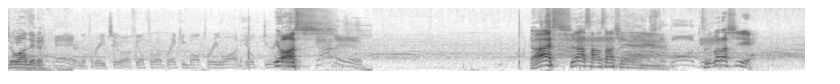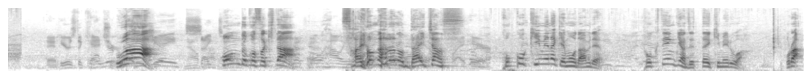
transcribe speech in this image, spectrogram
ジョー・アデル。よし。よっしゃ3三振。素晴らしい。うわ今度こそ来た。さよならの大チャンス。ここ決めなきゃもうダメだよ。得点圏は絶対決めるわ。ほら。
